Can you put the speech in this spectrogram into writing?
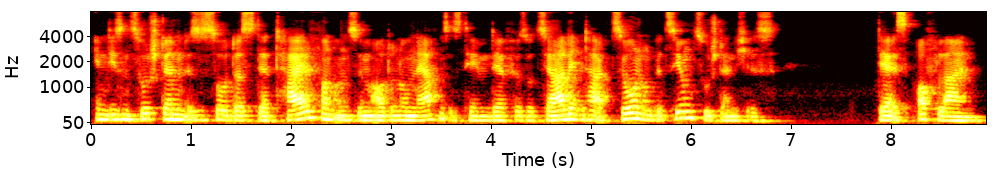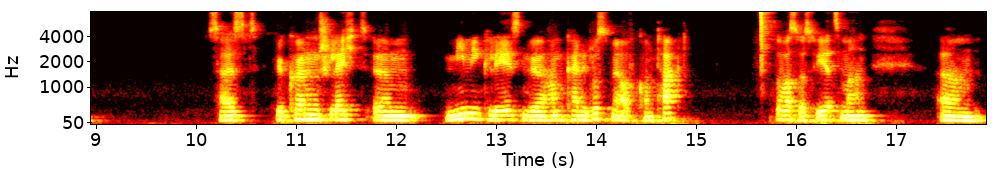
in diesen Zuständen ist es so, dass der Teil von uns im autonomen Nervensystem, der für soziale Interaktion und Beziehung zuständig ist, der ist offline. Das heißt, wir können schlecht ähm, Mimik lesen, wir haben keine Lust mehr auf Kontakt. Sowas, was wir jetzt machen. Ähm,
